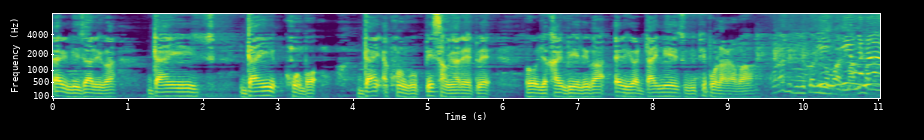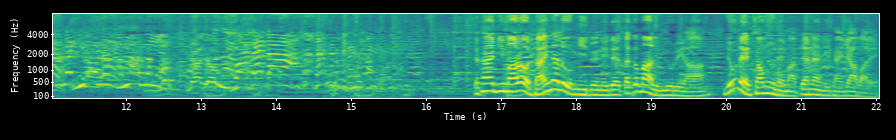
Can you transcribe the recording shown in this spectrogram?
အဲ့ဒီနေစားတွေကဒိုင်းဒိုင်းခွန်ပေါ့ဒိုင်းအခွန်ကိုပေးဆောင်ရတဲ့အတွက်ဟိုရခိုင်ပြည်တွေကအဲ့ဒီကဒိုင်းနေဆိုပြီးဖြစ်ပေါ်လာတာပါရခိုင်ပြည်မှာတော့ဒိုင်းနက်လို့အမည်တွင်နေတဲ့တက္ကမလူမျိုးတွေဟာမြို့နယ်6မြို့နယ်မှာပြန့်နှံ့နေထိုင်ကြပါတယ်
